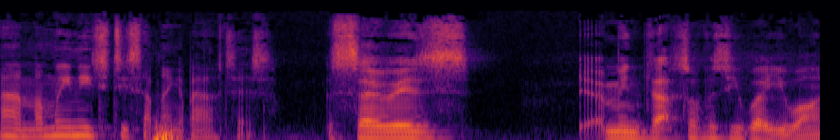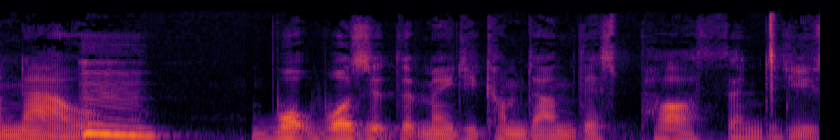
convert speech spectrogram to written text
um, and we need to do something about it. So is, I mean, that's obviously where you are now. Mm. What was it that made you come down this path? Then did you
